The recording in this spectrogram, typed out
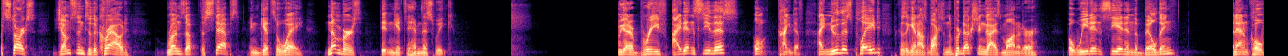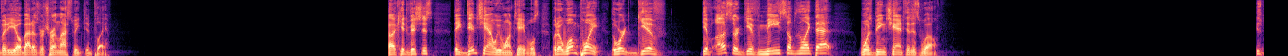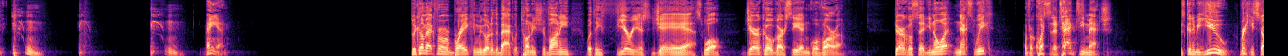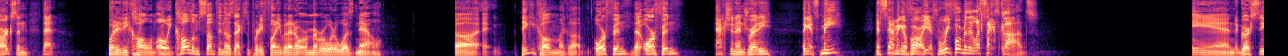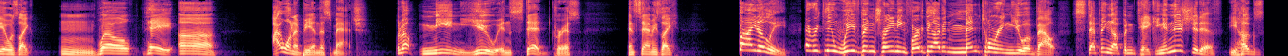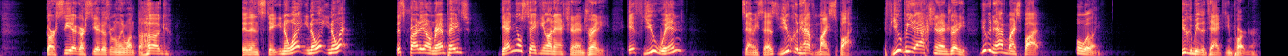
but Starks jumps into the crowd, runs up the steps, and gets away. Numbers didn't get to him this week. We got a brief. I didn't see this. Oh, kind of. I knew this played because again, I was watching the production guys monitor, but we didn't see it in the building. An Adam Cole video about his return last week did play. Uh, Kid Vicious, they did chant "We want tables," but at one point, the word "give," "give us" or "give me," something like that, was being chanted as well. Excuse me. Man. So we come back from a break and we go to the back with Tony Schiavone with a furious JAS. Well, Jericho, Garcia, and Guevara. Jericho said, You know what? Next week, I've requested a tag team match. It's going to be you, Ricky Starks, and that. What did he call him? Oh, he called him something that was actually pretty funny, but I don't remember what it was now. Uh, I think he called him like a orphan, that orphan, Action Andretti, against me and Sammy Guevara. Yes, we're reforming the Sex Gods. And Garcia was like, mm, well, hey, uh, I want to be in this match. What about me and you instead, Chris? And Sammy's like, finally, everything we've been training for, everything I've been mentoring you about, stepping up and taking initiative. He hugs Garcia. Garcia doesn't really want the hug. They then state, you know what? You know what? You know what? This Friday on Rampage, Daniel's taking on Action Andretti. If you win, Sammy says, you could have my spot. If you beat Action Andretti, you can have my spot. Well, willing. You could be the tag team partner.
